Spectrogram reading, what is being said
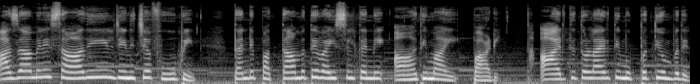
അസാമിലെ സാദിയയിൽ ജനിച്ച ഫൂബിൻ തന്റെ പത്താമത്തെ വയസ്സിൽ തന്നെ ആദ്യമായി പാടി. ആയിരത്തി തൊള്ളായിരത്തി മുപ്പത്തി ഒമ്പതിൽ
